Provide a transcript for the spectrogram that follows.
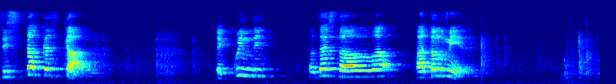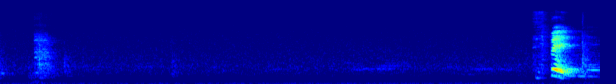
Si stacca il cavo e quindi la testa va a dormire. Si spegne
